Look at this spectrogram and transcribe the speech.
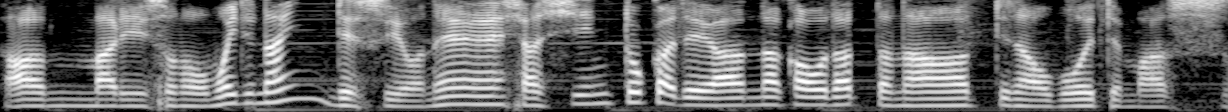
あんまりその思い出ないんですよね。写真とかであんな顔だったなーっていうのは覚えてます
